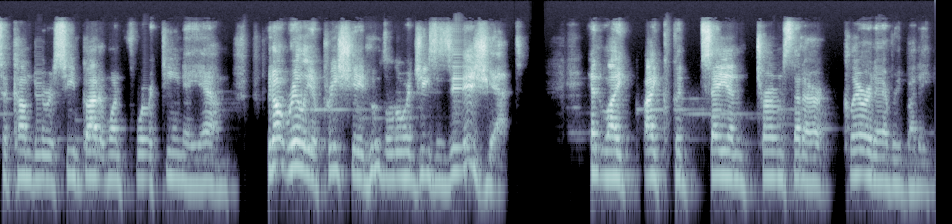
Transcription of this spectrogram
to come to receive God at 1:14 a.m. We don't really appreciate who the Lord Jesus is yet. And like I could say in terms that are clear to everybody,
